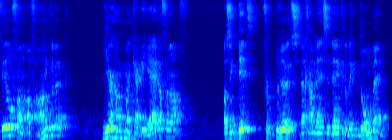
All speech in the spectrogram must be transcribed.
veel van afhankelijk, hier hangt mijn carrière vanaf. Als ik dit verpruts, dan gaan mensen denken dat ik dom ben.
